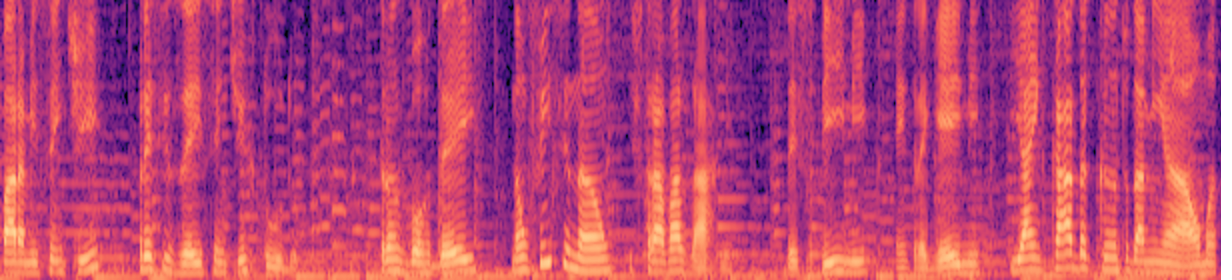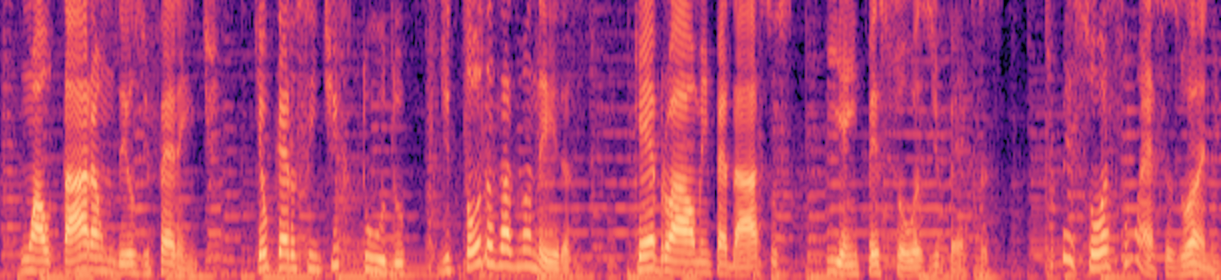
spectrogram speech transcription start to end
Para me sentir, precisei sentir tudo. Transbordei, não fiz senão extravasar-me. Despi-me, entreguei-me e há em cada canto da minha alma um altar a um Deus diferente, que eu quero sentir tudo, de todas as maneiras. Quebro a alma em pedaços e em pessoas diversas. Que pessoas são essas, Wani?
